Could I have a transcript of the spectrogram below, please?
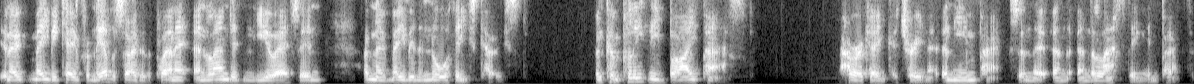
you know maybe came from the other side of the planet and landed in the US in I don't know maybe the northeast coast and completely bypassed Hurricane Katrina and the impacts and the and, and the lasting impact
